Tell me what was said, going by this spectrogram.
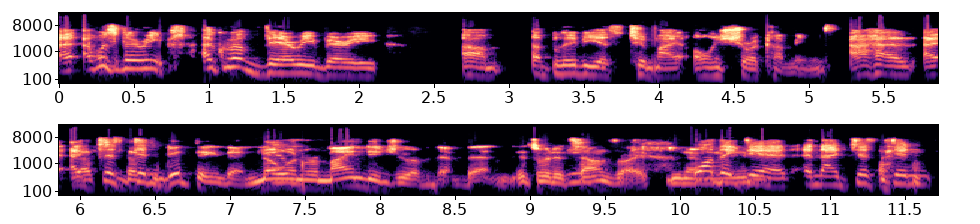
I, I, was very, I grew up very, very um, oblivious to my own shortcomings. I had, I, I just that's didn't. a good thing then. No it, one reminded you of them then. It's what it sounds like. You know well, they mean? did, and I just didn't.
